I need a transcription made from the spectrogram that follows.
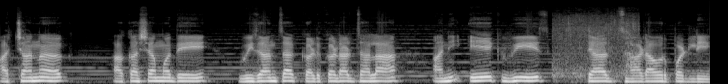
अचानक आकाशामध्ये विजांचा कडकडाट झाला आणि एक वीज त्या झाडावर पडली.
